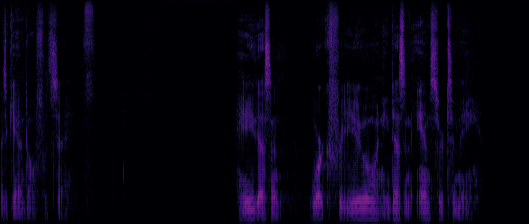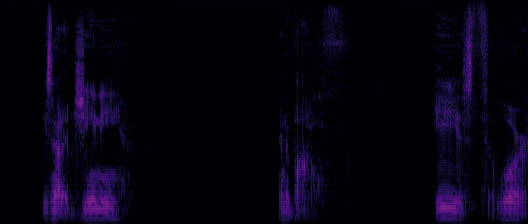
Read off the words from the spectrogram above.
as Gandalf would say. He doesn't work for you and he doesn't answer to me. He's not a genie in a bottle. He is the Lord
